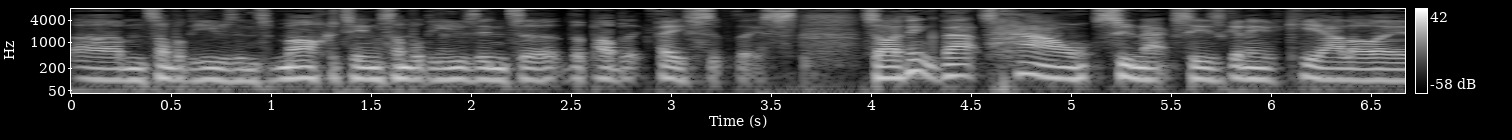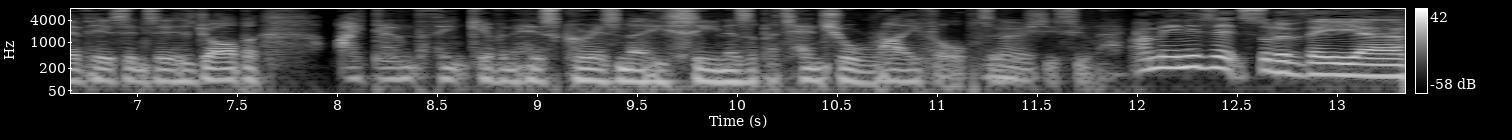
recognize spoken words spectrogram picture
um, somebody who's into marketing, somebody who's into the public face of this. So I think that's how Sunak sees getting a key ally of his into his job. I don't think, given his charisma, he's seen as a potential rival to no. Rishi Sunak. I mean, is it sort of the uh,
